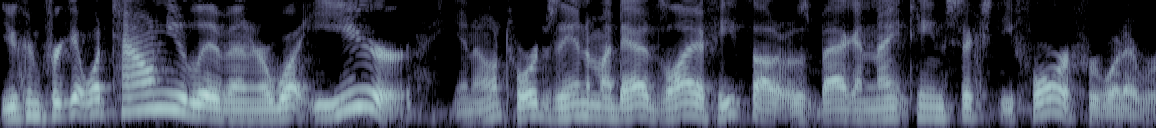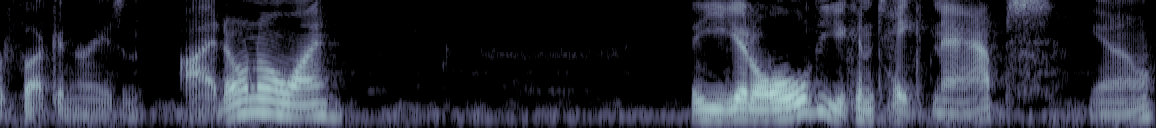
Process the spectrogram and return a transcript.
You can forget what town you live in or what year. You know, towards the end of my dad's life, he thought it was back in 1964 for whatever fucking reason. I don't know why. You get old, you can take naps, you know.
